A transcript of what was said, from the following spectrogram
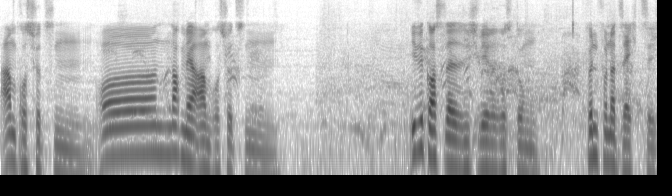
Armbrustschützen. Und noch mehr Armbrustschützen. Wie viel kostet denn die schwere Rüstung? 560.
